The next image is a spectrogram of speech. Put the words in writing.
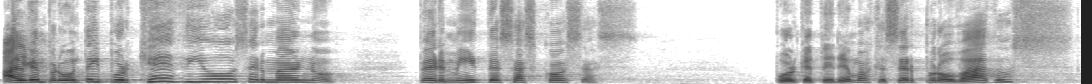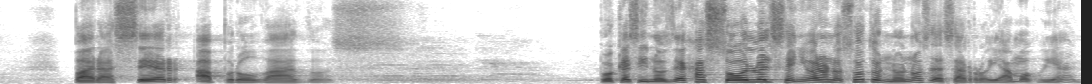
Alguien pregunta, ¿y por qué Dios, hermano, permite esas cosas? Porque tenemos que ser probados para ser aprobados. Porque si nos deja solo el Señor a nosotros, no nos desarrollamos bien.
